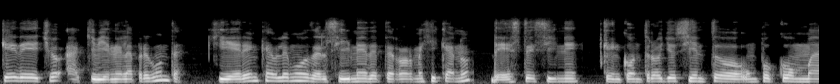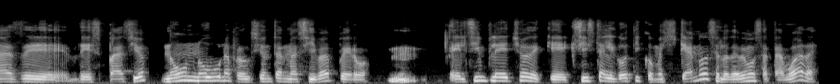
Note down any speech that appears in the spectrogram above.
Que de hecho, aquí viene la pregunta. ¿Quieren que hablemos del cine de terror mexicano? De este cine que encontró, yo siento, un poco más de, de espacio. No, no hubo una producción tan masiva, pero mm, el simple hecho de que exista el gótico mexicano se lo debemos a. Tabuada.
